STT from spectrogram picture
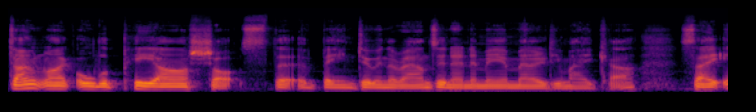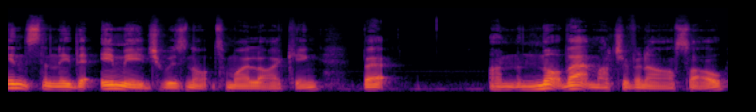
don't like all the PR shots that have been doing the rounds in NME and Melody Maker. So instantly the image was not to my liking. but I'm not that much of an arsehole.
